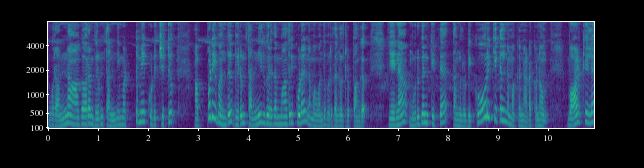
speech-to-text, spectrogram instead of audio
ஒரு அன்ன ஆகாரம் வெறும் தண்ணி மட்டுமே குடிச்சிட்டு அப்படி வந்து வெறும் தண்ணீர் விரதம் மாதிரி கூட நம்ம வந்து விரதங்கள் இருப்பாங்க. ஏன்னா முருகன்கிட்ட தங்களுடைய கோரிக்கைகள் நமக்கு நடக்கணும். வாழ்க்கையில்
